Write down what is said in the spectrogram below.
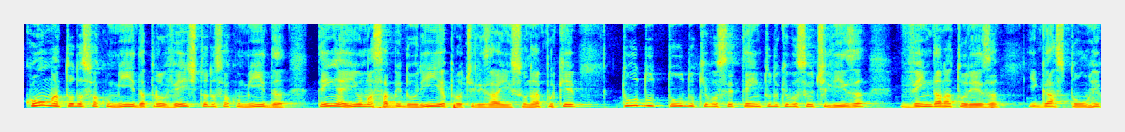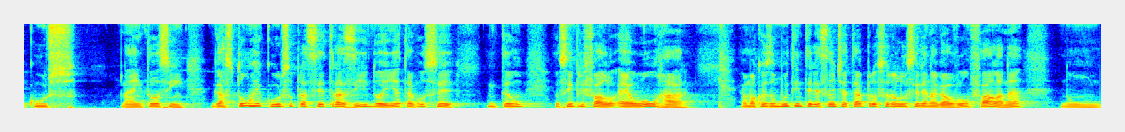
coma toda a sua comida, aproveite toda a sua comida, tenha aí uma sabedoria para utilizar isso, né? Porque tudo, tudo que você tem, tudo que você utiliza vem da natureza e gastou um recurso. Né? Então, assim, gastou um recurso para ser trazido aí até você. Então, eu sempre falo, é o honrar. É uma coisa muito interessante, até a professora Lucilena Galvão fala, né, num,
